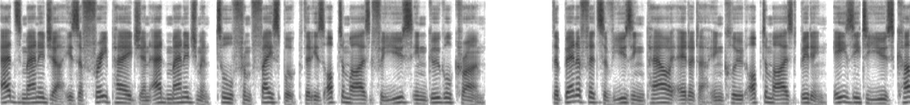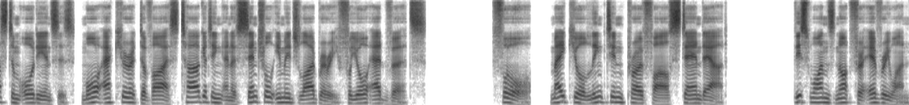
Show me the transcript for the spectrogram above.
Ads Manager is a free page and ad management tool from Facebook that is optimized for use in Google Chrome. The benefits of using Power Editor include optimized bidding, easy-to-use custom audiences, more accurate device targeting and a central image library for your adverts. 4. Make your LinkedIn profile stand out. This one's not for everyone,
